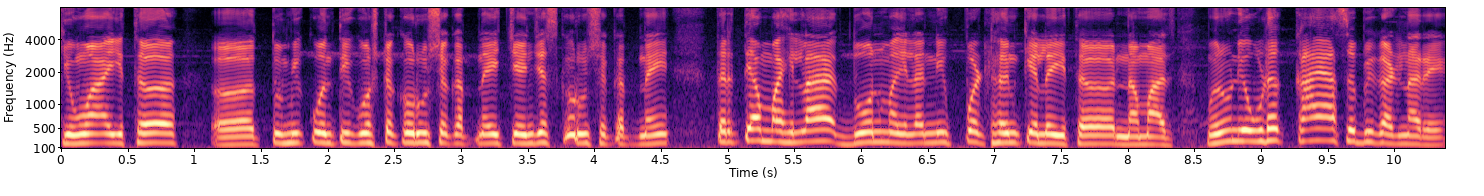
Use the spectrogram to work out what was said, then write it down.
किंवा इथं तुम्ही कोणती गोष्ट करू शकत नाही चेंजेस करू शकत नाही. तर त्या महिला दोन महिलांनी पठण केलं इथं नमाज. म्हणून एवढं काय असं बिघडणार आहे?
